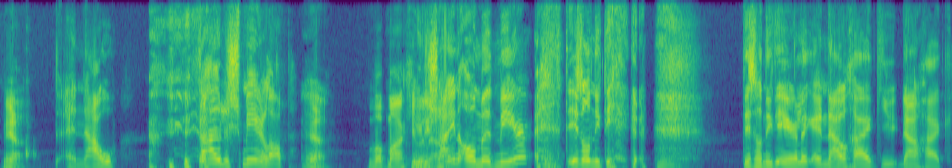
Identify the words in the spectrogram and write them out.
Ja. En nou, vuile smeerlap. ja. Wat maak je Jullie nou? zijn al met meer. het is al niet, e- het is al niet eerlijk. En nou ga ik, je- nou ga ik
